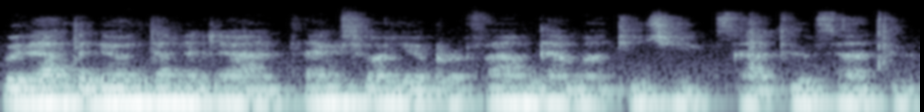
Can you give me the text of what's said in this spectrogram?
Good afternoon, Tanajan. Thanks for your profound Dharma teaching. Sadhu Sadhu.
